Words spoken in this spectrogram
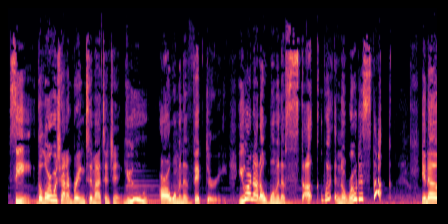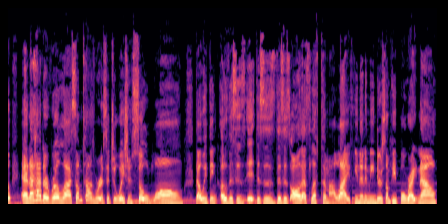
See, the Lord was trying to bring to my attention, you are a woman of victory. You are not a woman of stuck. What in the world is stuck? You know? And i had to realize sometimes we're in situations so long that we think oh this is it. This is this is all that's left to my life. You know what i mean? There's some people right now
